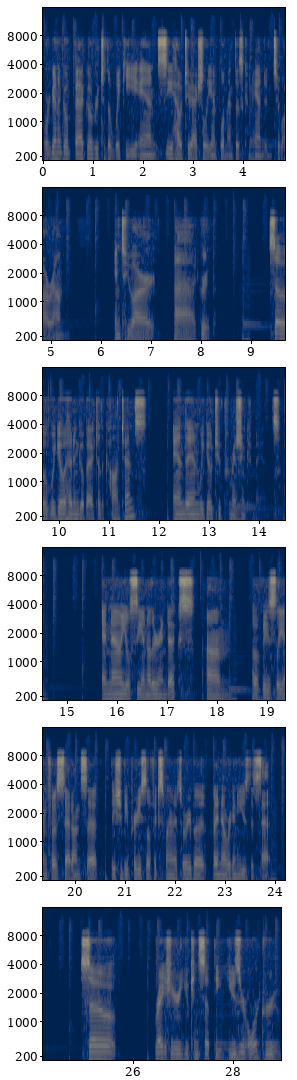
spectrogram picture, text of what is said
we're going to go back over to the wiki and see how to actually implement this command into our um, into our uh, group. So we go ahead and go back to the contents, and then we go to permission commands. And now you'll see another index, um, obviously info set unset. These should be pretty self-explanatory, but right now we're going to use the set. So right here you can set the user or group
